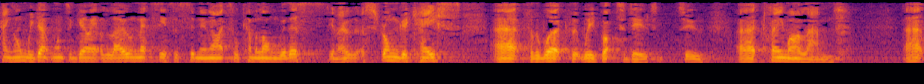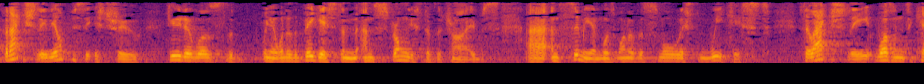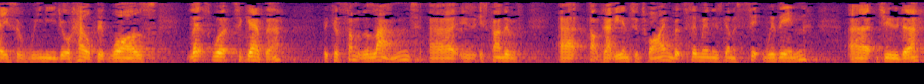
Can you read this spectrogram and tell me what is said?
hang on, we don't want to go it alone. Let's see if the Simeonites will come along with us. You know, a stronger case uh, for the work that we've got to do to, to uh, claim our land. Uh, but actually, the opposite is true. Judah was the you know, one of the biggest and, and strongest of the tribes. Uh, and Simeon was one of the smallest and weakest. So actually, it wasn't a case of we need your help. It was let's work together because some of the land uh, is, is, kind of uh, not exactly intertwined, but Simeon is going to sit within uh, Judah.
